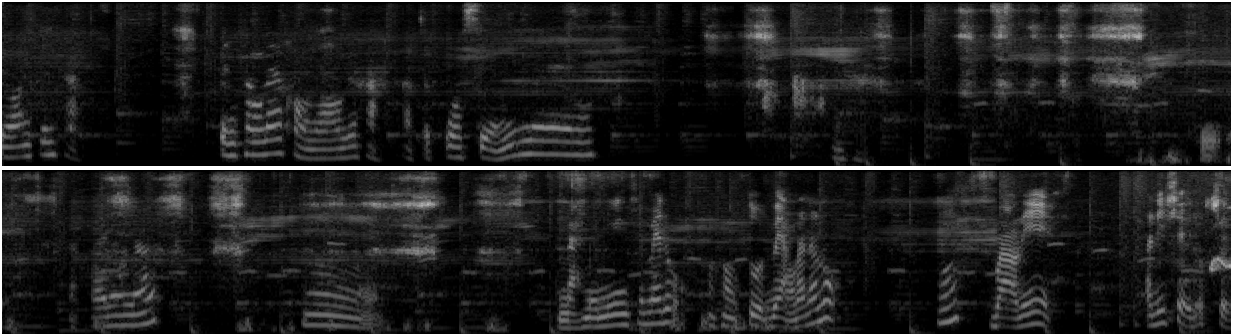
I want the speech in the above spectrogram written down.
ย้อนขึ้นค่ะ เป็นครั้งแรกของน้องด้วยค่ะ อาจจะกลัวเสียงนิดนึงนะคะโอเคไปแล้วนะอืมนไหมไม่นิ่งใช่ไหมลูกตูดแบ่งแล้วนะลูกอืมบ่าวนี่ อันนี้เฉยลูกเฉย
